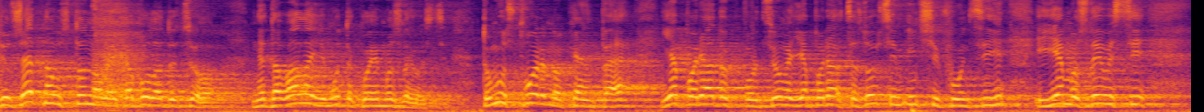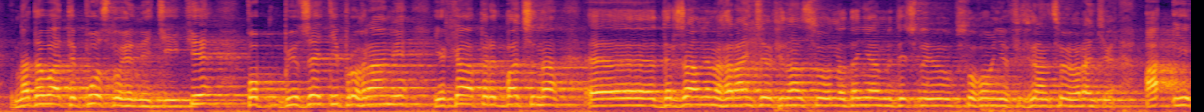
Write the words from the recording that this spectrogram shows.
Бюджетна установа, яка була до цього, не давала йому такої можливості. Тому створено КНП, є порядок по цього, є порядок, це зовсім інші функції і є можливості надавати послуги не тільки по бюджетній програмі, яка передбачена е, державними гарантіями фінансового надання медичного обслуговування фінансової гарантії, а і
